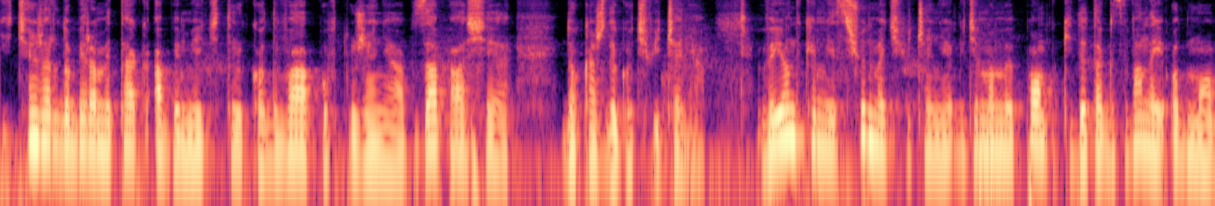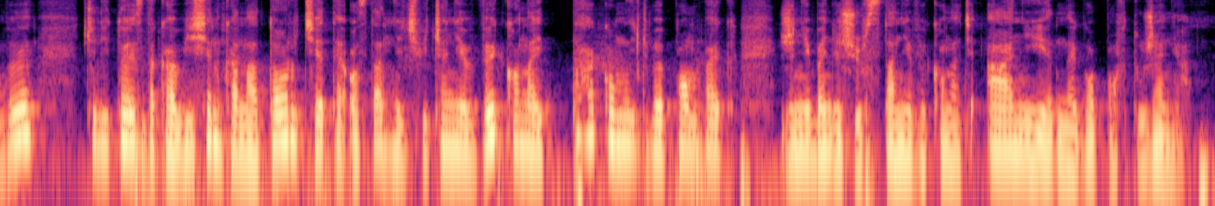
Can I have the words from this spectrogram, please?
i ciężar dobieramy tak, aby mieć tylko dwa powtórzenia w zapasie do każdego ćwiczenia. Wyjątkiem jest siódme ćwiczenie, gdzie mamy pompki do tak zwanej odmowy, czyli to jest taka wisienka na torcie. Te ostatnie ćwiczenie wykonaj taką liczbę pompek, że nie będziesz już w stanie wykonać ani jednego powtórzenia.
